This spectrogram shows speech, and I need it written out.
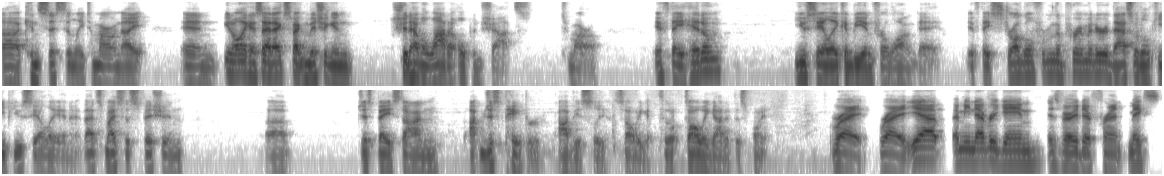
uh, consistently tomorrow night. And, you know, like I said, I expect Michigan should have a lot of open shots tomorrow. If they hit them, UCLA could be in for a long day. If they struggle from the perimeter, that's what'll keep UCLA in it. That's my suspicion, uh, just based on uh, just paper. Obviously, It's all we got. It's all we got at this point. Right, right. Yeah. I mean, every game is very different. Makes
